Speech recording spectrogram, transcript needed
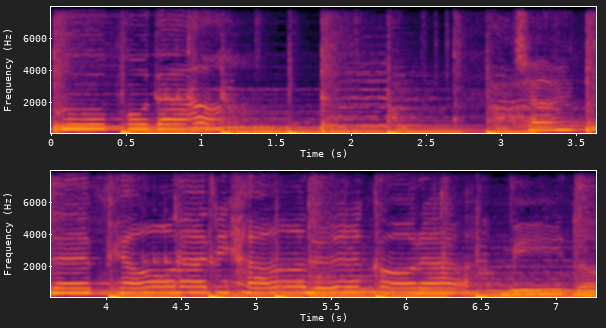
누구보다 절대 변하지 않을 거라 믿었었죠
